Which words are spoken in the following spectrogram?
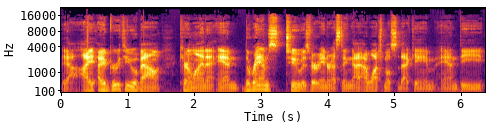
yeah, I, I agree with you about Carolina and the Rams too is very interesting. I, I watched most of that game, and the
